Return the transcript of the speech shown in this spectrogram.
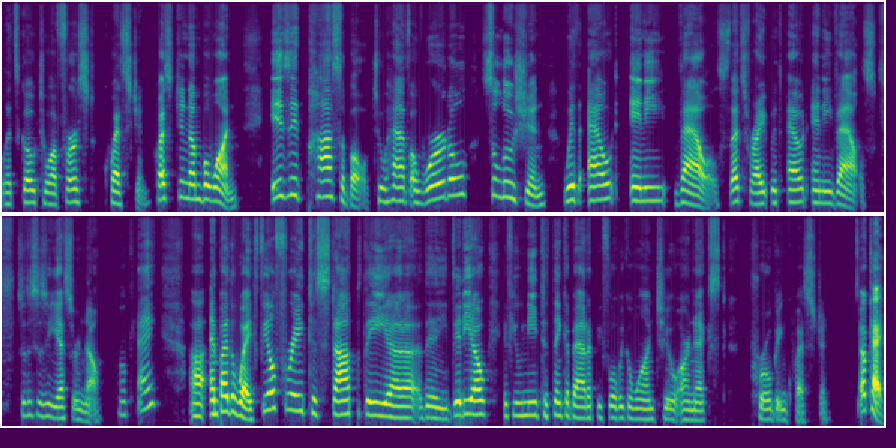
let's go to our first question. Question number one Is it possible to have a Wordle solution without any vowels? That's right, without any vowels. So this is a yes or no. Okay. Uh, and by the way, feel free to stop the uh, the video if you need to think about it before we go on to our next probing question. Okay,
